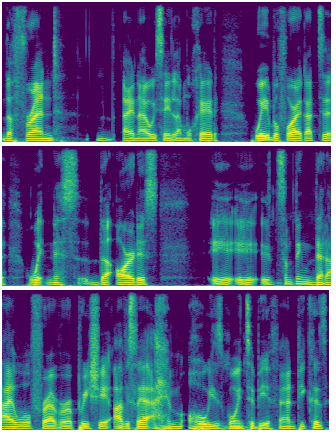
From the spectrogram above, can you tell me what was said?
the friend, and I always say la mujer way before I got to witness the artist. It, it, it's something that I will forever appreciate. Obviously, I am always going to be a fan because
